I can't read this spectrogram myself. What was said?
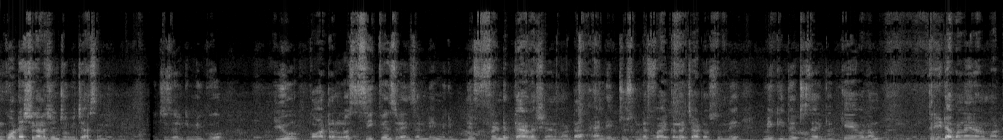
ఇంకో నెక్స్ట్ కలెక్షన్ చూపించేస్తాను. వచ్చేసరికి మీకు ప్యూర్ కాటన్లో సీక్వెన్స్ లైన్స్ అండి. మీకు డిఫరెంట్ కలెక్షన్ అనమాట అండ్ ఇది చూసుకుంటే ఫైవ్ కలర్ చార్ట్ వస్తుంది. మీకు ఇది వచ్చేసరికి కేవలం త్రీ డబల్ నైన్ అనమాట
